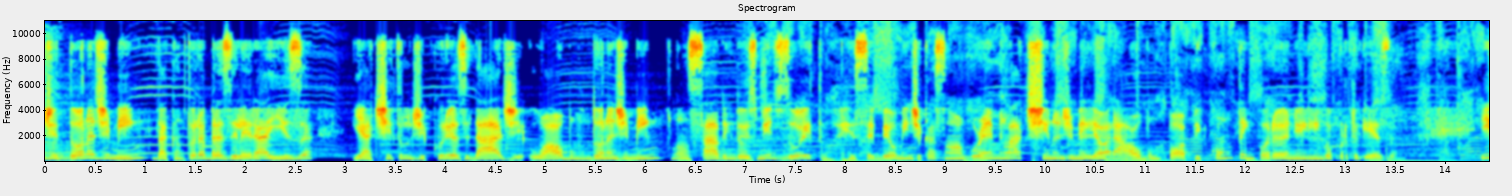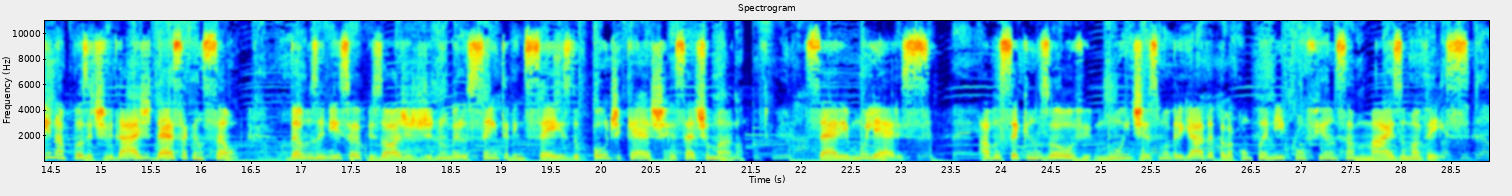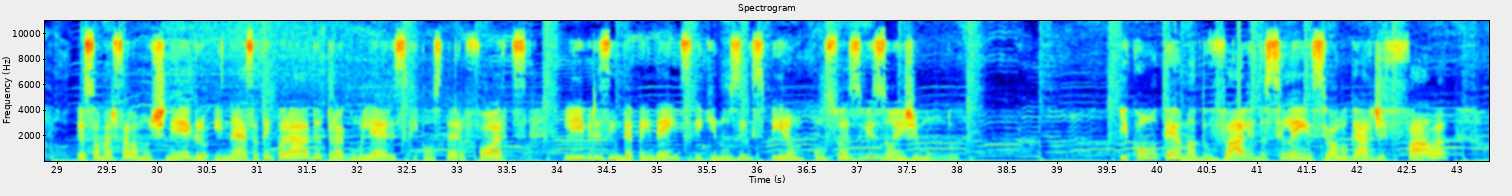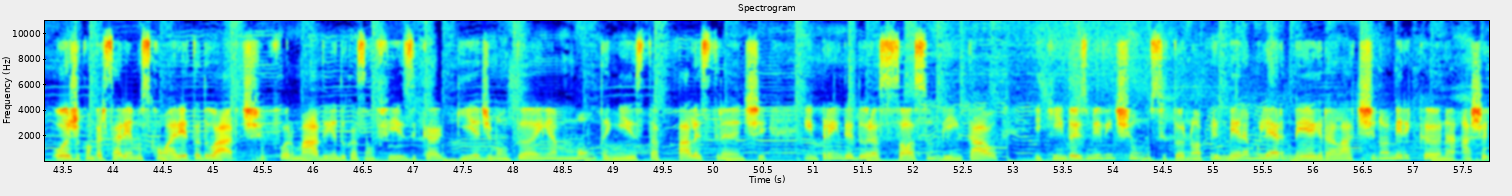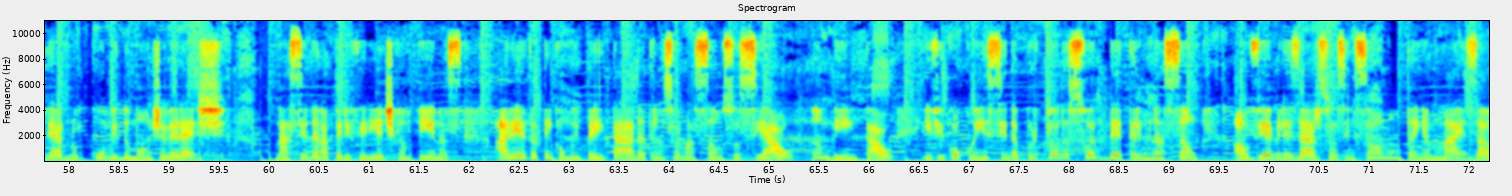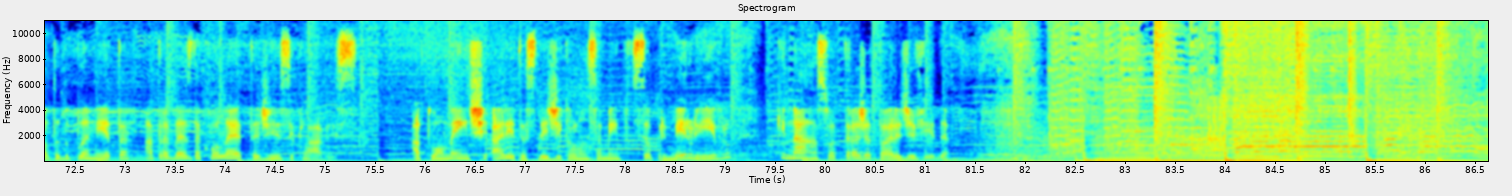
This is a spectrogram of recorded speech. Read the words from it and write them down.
de Dona de Mim, da cantora brasileira Isa, e a título de curiosidade, o álbum Dona de Mim, lançado em 2018, recebeu uma indicação ao Grammy Latino de melhor álbum pop contemporâneo em língua portuguesa. E na positividade dessa canção, damos início ao episódio de número 126 do podcast Reset Humano, série Mulheres. A você que nos ouve, muitíssimo obrigada pela companhia e confiança mais uma vez. Eu sou Marcela Montenegro e nessa temporada eu trago mulheres que considero fortes, livres, independentes e que nos inspiram com suas visões de mundo. E com o tema do Vale do Silêncio ao lugar de fala, Hoje conversaremos com Areta Duarte, formada em Educação Física, guia de montanha, montanhista, palestrante, empreendedora socioambiental e que em 2021 se tornou a primeira mulher negra latino-americana a chegar no cume do Monte Everest. Nascida na periferia de Campinas, Areta tem como empreitada a transformação social, ambiental e ficou conhecida por toda sua determinação ao viabilizar sua ascensão à montanha mais alta do planeta através da coleta de recicláveis. Atualmente, Areta se dedica ao lançamento de seu primeiro livro, que narra sua trajetória de vida.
